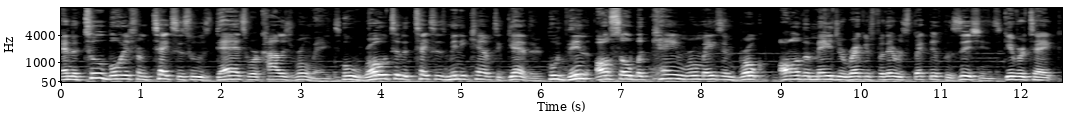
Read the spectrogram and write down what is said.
And the two boys from Texas whose dads were college roommates, who rode to the Texas minicamp together, who then also became roommates and broke all the major records for their respective positions, give or take,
